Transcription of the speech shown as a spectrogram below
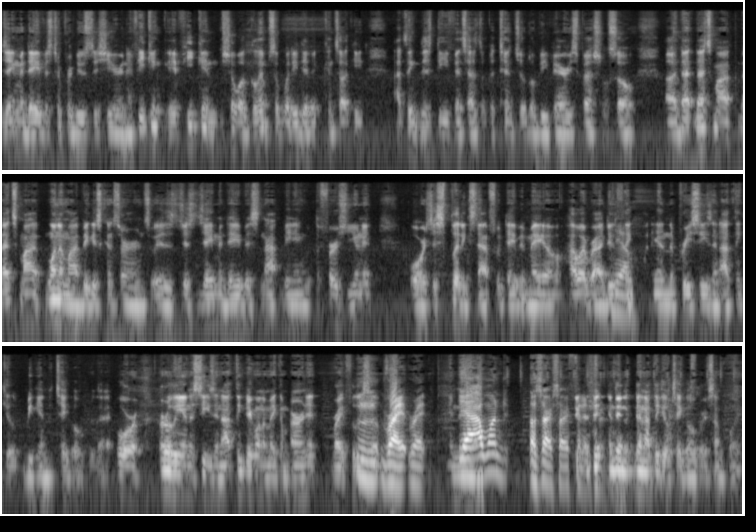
Jamin Davis to produce this year. And if he can, if he can show a glimpse of what he did at Kentucky, I think this defense has the potential to be very special. So uh, that that's my that's my one of my biggest concerns is just Jamin Davis not being with the first unit or just splitting snaps with David Mayo. However, I do yeah. think in the preseason, I think he'll begin to take over that. Or early in the season, I think they're going to make him earn it, rightfully mm, so. Right, right. And then, yeah, I wonder. Oh, sorry, sorry. Finish. And, then, and then, then I think he'll take over at some point.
